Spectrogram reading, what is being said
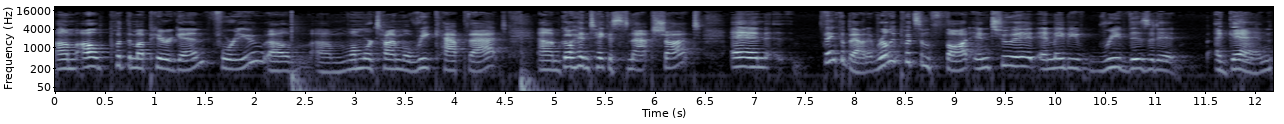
Um, I'll put them up here again for you. Um, one more time, we'll recap that. Um, go ahead and take a snapshot and think about it. Really put some thought into it and maybe revisit it again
